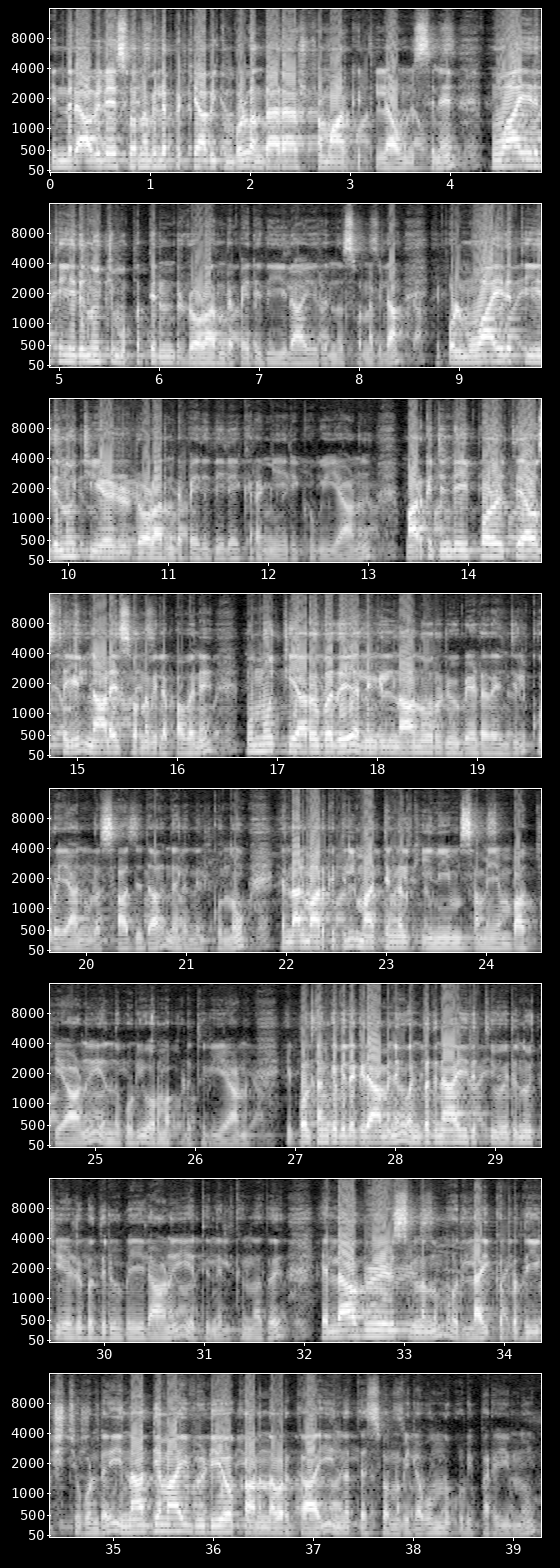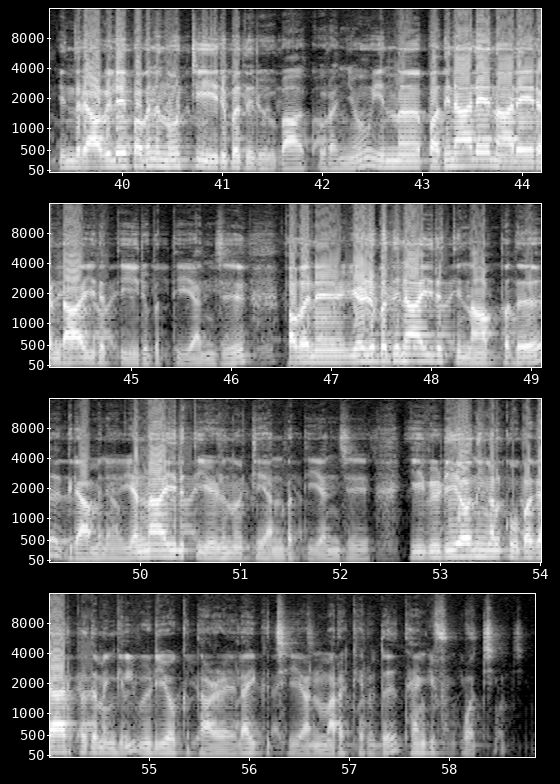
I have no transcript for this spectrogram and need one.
ഇന്ന് രാവിലെ സ്വർണവില പ്രഖ്യാപിക്കുമ്പോൾ അന്താരാഷ്ട്ര മാർക്കറ്റിൽ ഔൺസിന് മൂവായിരത്തി ഇരുന്നൂറ്റി മുപ്പത്തിരണ്ട് ഡോളറിന്റെ പരിധിയിലായിരുന്ന സ്വർണവില ഇപ്പോൾ മൂവായിരത്തി ഇരുന്നൂറ്റിയേഴ് ഡോളറിന്റെ പരിധിയിലേക്ക് ഇറങ്ങിയിരിക്കുകയാണ്. മാർക്കറ്റിന്റെ ഇപ്പോഴത്തെ അവസ്ഥയിൽ നാളെ സ്വർണവില പവന് മുന്നൂറ്റി അറുപത് അല്ലെങ്കിൽ നാനൂറ് രൂപയുടെ റേഞ്ചിൽ കുറയാനുള്ള സാധ്യത നിലനിൽക്കുന്നു. എന്നാൽ മാർക്കറ്റിൽ മാറ്റങ്ങൾക്ക് ഇനിയും സമയം ബാക്കിയാണ് എന്നുകൂടി ഓർമ്മപ്പെടുത്തുകയാണ്. ഇപ്പോൾ തങ്കവില ഗ്രാമിന് ഒൻപതിനായിരത്തി ഒരുന്നൂറ്റി എഴുപത് രൂപയിലാണ് എത്തി നിൽക്കുന്നത് എല്ലാ വ്യൂവേഴ്സിൽ നിന്നും ഒരു ലൈക്ക് പ്രതീക്ഷിച്ചുകൊണ്ട് ഇന്നാദ്യമായി വീഡിയോ കാണുന്നവർക്കായി ഇന്നത്തെ സ്വർണവില ഒന്നുകൂടി പറയുന്നു. ഇന്ന് രാവിലെ പവന് നൂറ്റി ഇരുപത് രൂപ കുറഞ്ഞു. ഇന്ന് പതിനാല് നാല് രണ്ടായിരത്തി ഇരുപത്തി അഞ്ച് പവന് എഴുപതിനായിരത്തി നാൽപ്പത് ഗ്രാമിന് എണ്ണായിരത്തി എഴുന്നൂറ്റി അൻപത്തി അഞ്ച് ഈ വീഡിയോ നിങ്ങൾക്ക് ഉപകാരപ്രദമെങ്കിൽ വീഡിയോക്ക് താഴെ ലൈക്ക് ചെയ്യാൻ മറക്കരുത്. Thank for watching.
